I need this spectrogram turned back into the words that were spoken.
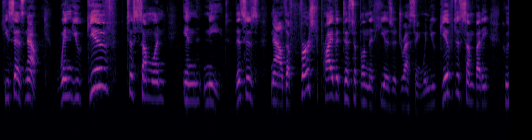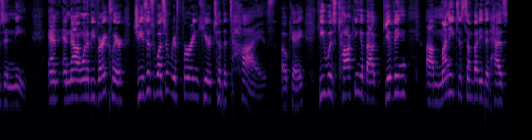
He says, Now, when you give to someone in need, this is now the first private discipline that he is addressing. When you give to somebody who's in need. And, and now I want to be very clear Jesus wasn't referring here to the tithe, okay? He was talking about giving uh, money to somebody that has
